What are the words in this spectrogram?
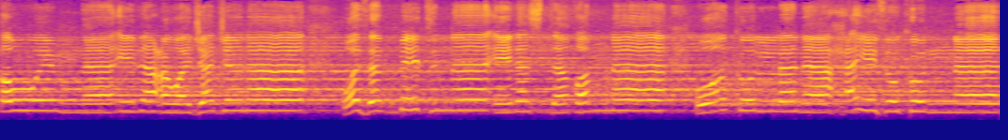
قومنا إذا اعوججنا وثبتنا إذا استقمنا وكلنا حيث كنا.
